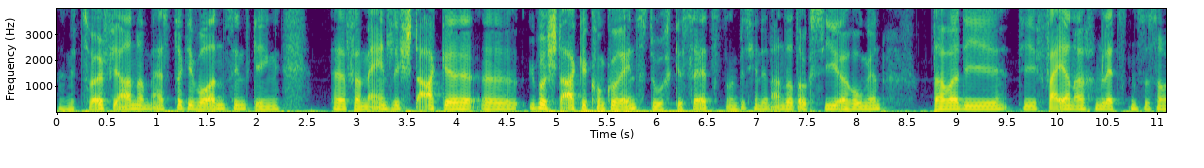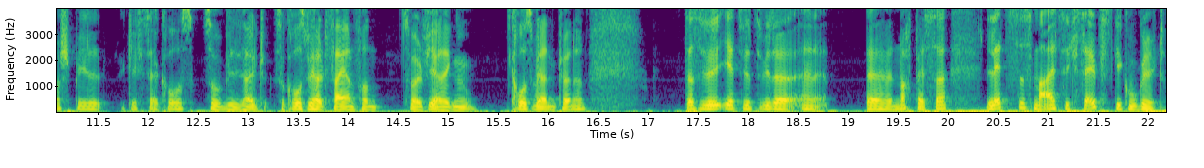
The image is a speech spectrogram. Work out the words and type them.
Mit zwölf Jahren am Meister geworden sind gegen äh, vermeintlich starke, äh, überstarke Konkurrenz durchgesetzt und ein bisschen den Underdog-Sieg errungen da war die, die Feier nach dem letzten Saisonspiel wirklich sehr groß. So wie halt, so groß wie halt Feiern von Zwölfjährigen groß werden können. Das wir, jetzt wird's wieder äh, äh, noch besser. Letztes Mal sich selbst gegoogelt.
